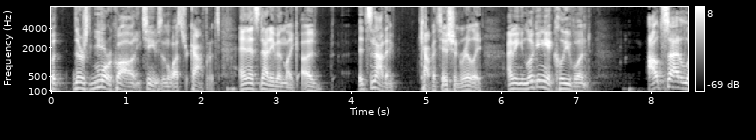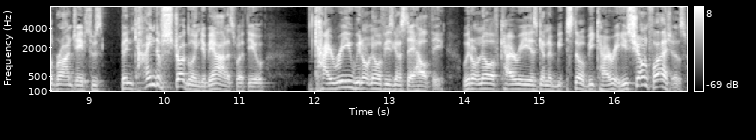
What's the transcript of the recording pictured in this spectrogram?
but there's more quality teams in the Western Conference, and it's not even like a it's not a competition really. I mean, looking at Cleveland, outside of LeBron James, who's been kind of struggling to be honest with you, Kyrie, we don't know if he's going to stay healthy. We don't know if Kyrie is going to be still be Kyrie. He's shown flashes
